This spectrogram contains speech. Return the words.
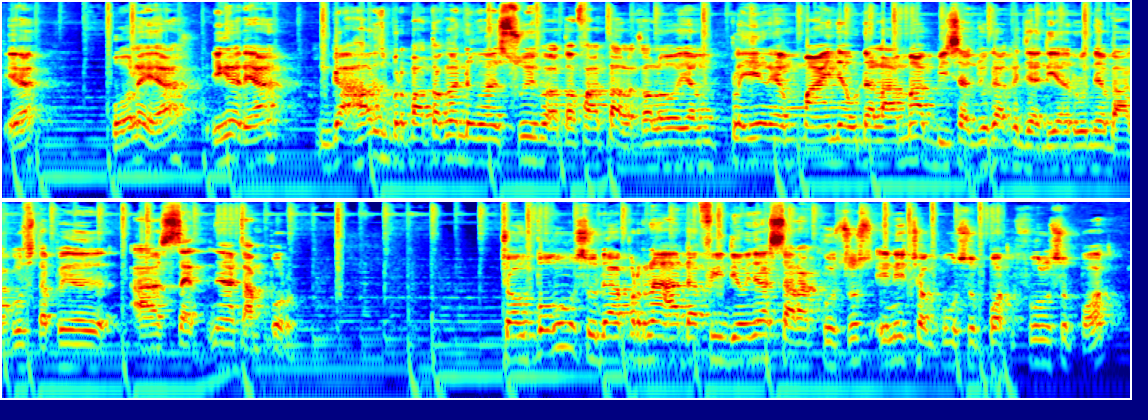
ya, boleh ya. Ingat ya, nggak harus berpatongan dengan Swift atau Fatal. Kalau yang player yang mainnya udah lama bisa juga kejadian rune bagus, tapi asetnya campur. Chongpung sudah pernah ada videonya secara khusus. Ini Chongpung support full support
